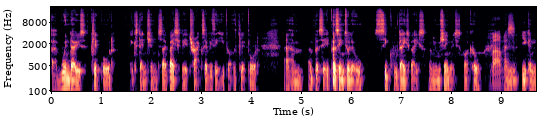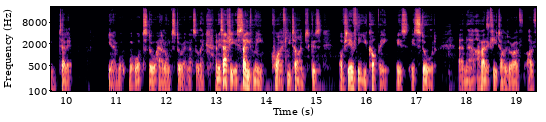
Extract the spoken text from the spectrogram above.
a, a Windows clipboard extension. So basically, it tracks everything you put on the clipboard um, and puts it, it puts it into a little SQL database on your machine, which is quite cool Marvelous. and you can tell it you know what, what, what to store how long to store it and that sort of thing and it's actually it saved me quite a few times because obviously everything you copy is is stored and uh, i've had it a few times where i've i've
